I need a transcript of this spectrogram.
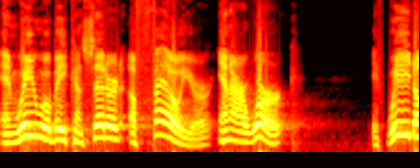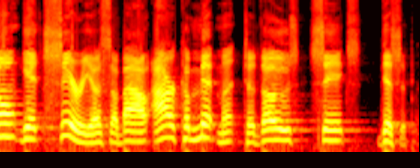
And we will be considered a failure in our work if we don't get serious about our commitment to those six disciplines.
